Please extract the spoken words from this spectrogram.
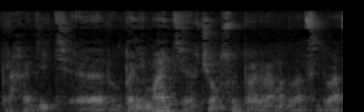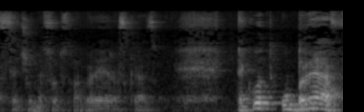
проходить, э, понимать, в чем суть программы 2020, о чем я, собственно говоря, и рассказываю. Так вот, убрав,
